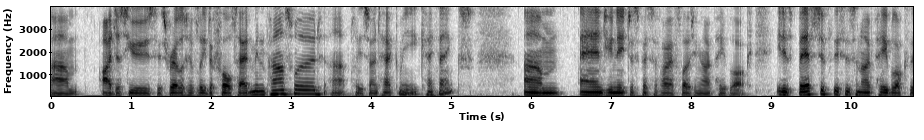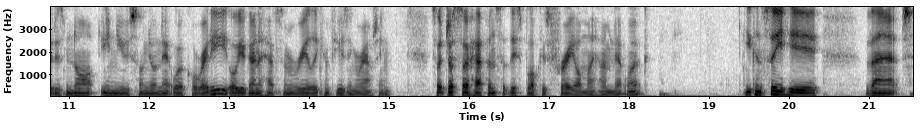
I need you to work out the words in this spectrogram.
Um, I just use this relatively default admin password. Uh, please don't hack me. Okay, thanks. Um, and you need to specify a floating IP block. It is best if this is an IP block that is not in use on your network already, or you're going to have some really confusing routing. So it just so happens that this block is free on my home network. You can see here that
